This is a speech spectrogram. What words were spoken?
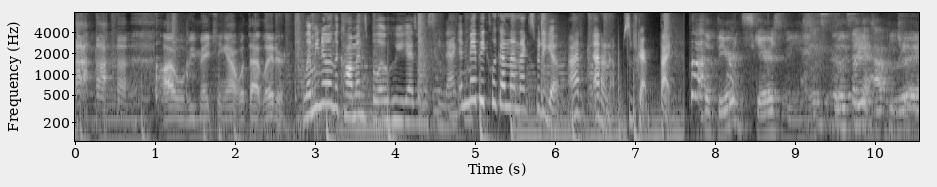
I will be making out with that later. Let me know in the comments below who you guys want to see next, and maybe click on that next video. I, I don't know. Subscribe. Bye. The beard scares me. It looks, it looks like a happy trail.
